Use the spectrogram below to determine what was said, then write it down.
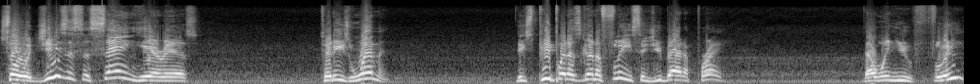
So what Jesus is saying here is to these women, these people that's going to flee, says, you better pray. That when you flee,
